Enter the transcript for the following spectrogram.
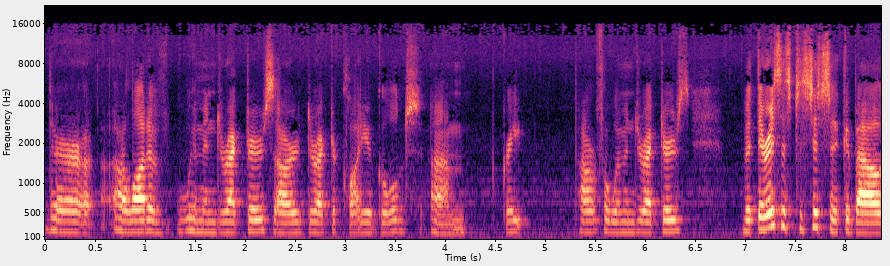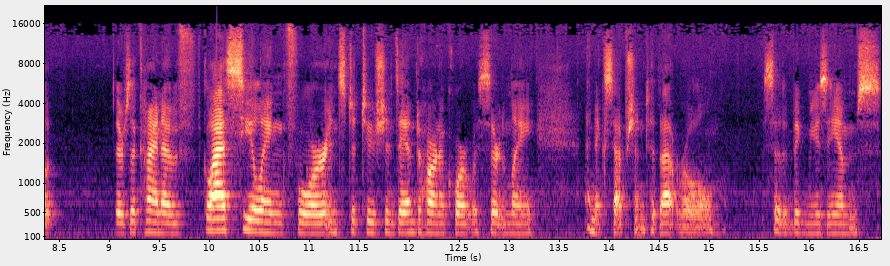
There are a lot of women directors. Our director Claudia Gould, um, great, powerful women directors. But there is a statistic about there's a kind of glass ceiling for institutions, and Harnoncourt was certainly an exception to that rule. So the big museums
